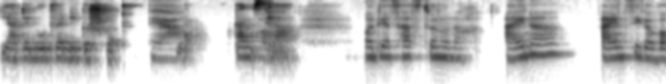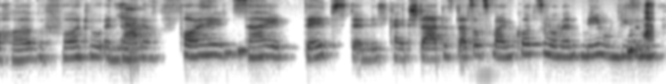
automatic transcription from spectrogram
ja, der notwendige Schritt. Ja. ja ganz wow. klar. Und jetzt hast du nur noch eine einzige Woche, bevor du in ja. deine Vollzeit-Selbstständigkeit startest. Lass uns mal einen kurzen Moment nehmen, um diesen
